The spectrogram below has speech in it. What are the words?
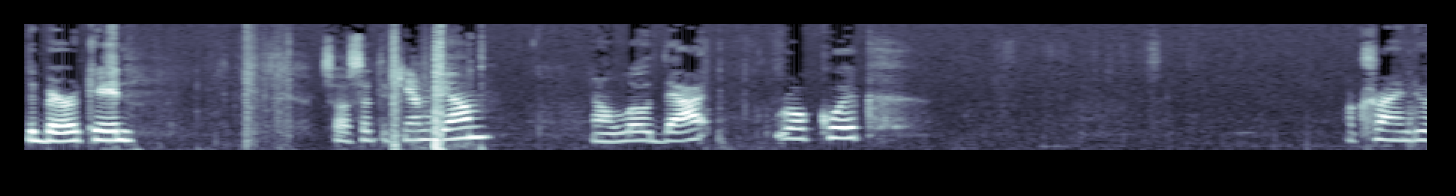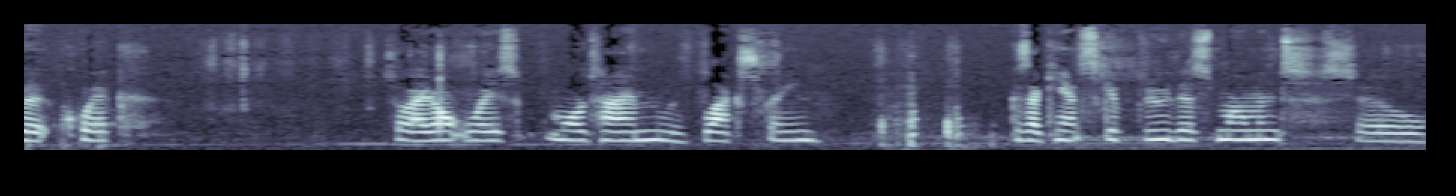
the barricade. So I'll set the camera down I'll load that real quick. I'll try and do it quick so I don't waste more time with black screen. Because I can't skip through this moment so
